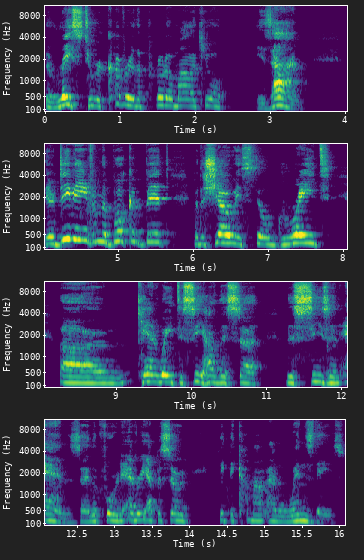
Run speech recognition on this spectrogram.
The race to recover the proto molecule is on. They're deviating from the book a bit, but the show is still great. Um, can't wait to see how this uh, this season ends. I look forward to every episode. I think they come out on Wednesdays.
